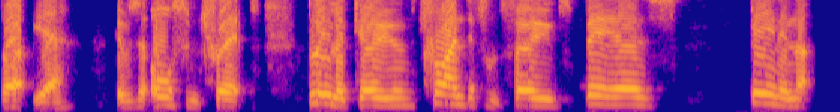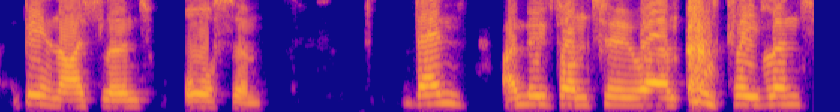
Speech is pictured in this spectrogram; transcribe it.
But yeah, it was an awesome trip. Blue Lagoon, trying different foods, beers, being in being in Iceland, awesome. Then I moved on to um, Cleveland,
